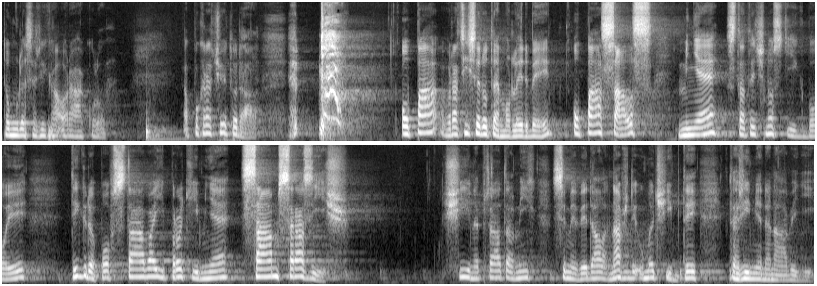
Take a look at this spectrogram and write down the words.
Tomuhle se říká orákulum. A pokračuje to dál. Opa, vrací se do té modlitby, opa sals mě statečností k boji, ty, kdo povstávají proti mně, sám srazíš. Ší nepřátel mých si mi vydal, navždy umlčím ty, kteří mě nenávidí.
